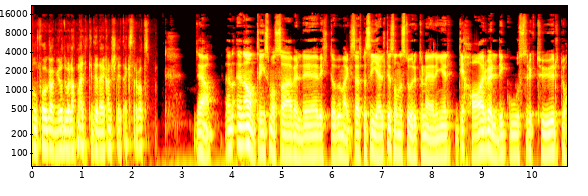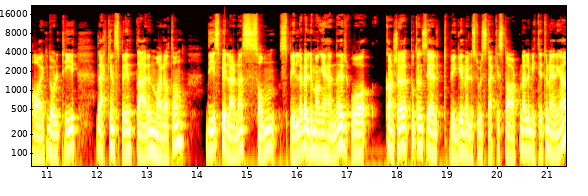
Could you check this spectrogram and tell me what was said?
noen få ganger, og du har lagt merke til det kanskje litt ekstra godt. Ja, en, en, annen ting som også er veldig viktig å bemerke seg, spesielt i sånne store turneringer, de har veldig god struktur, du har ikke dårlig tid. Det er ikke en sprint, det er en maraton. De spillerne som spiller veldig mange hender, og kanskje potensielt bygger veldig stor stack i starten eller midt i turneringa,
